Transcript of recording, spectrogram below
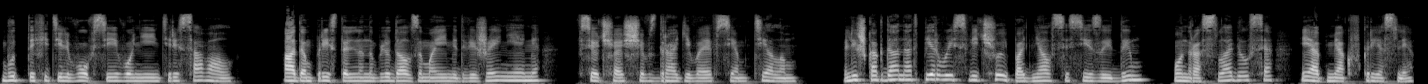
будто фитиль вовсе его не интересовал. Адам пристально наблюдал за моими движениями, все чаще вздрагивая всем телом. Лишь когда над первой свечой поднялся сизый дым, он расслабился и обмяк в кресле.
